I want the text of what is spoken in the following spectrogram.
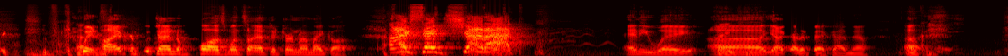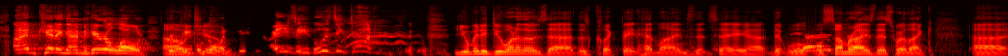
got- Wait, I have to put on pause once I have to turn my mic off. I said, shut up. Anyway, uh, yeah, I got it back on now. Uh, Okay. I'm kidding. I'm here alone. For Oh, people Jim. going, crazy. Who is he talking to? You want me to do one of those uh, those clickbait headlines that say uh, that will will summarize this? Where like uh,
